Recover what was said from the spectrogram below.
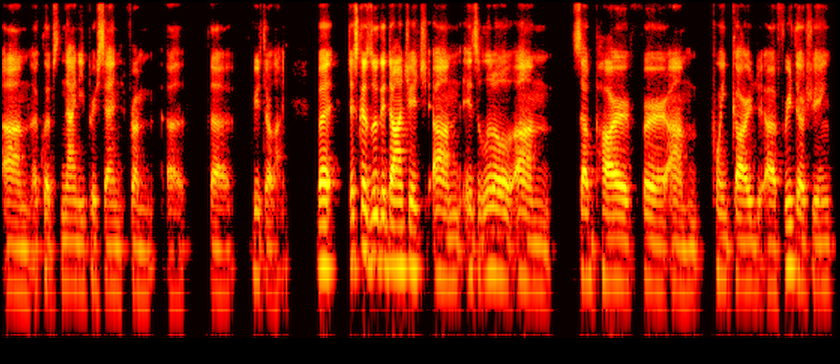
um, eclipse 90% from uh, the free throw line. But just because Luka Doncic um, is a little um, subpar for um, point guard uh, free throw shooting,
